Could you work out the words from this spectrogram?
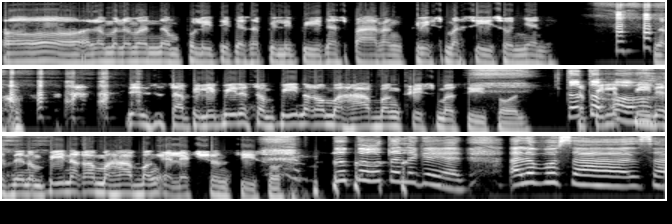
Oo, alam mo naman ng politika sa Pilipinas, parang Christmas season yan eh. No? sa Pilipinas, ang pinakamahabang Christmas season. Sa Totoo. Pilipinas din, ang pinakamahabang election season. Totoo talaga yan. Alam mo sa sa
